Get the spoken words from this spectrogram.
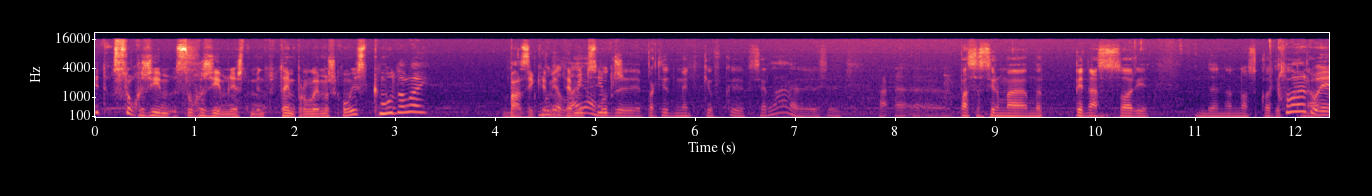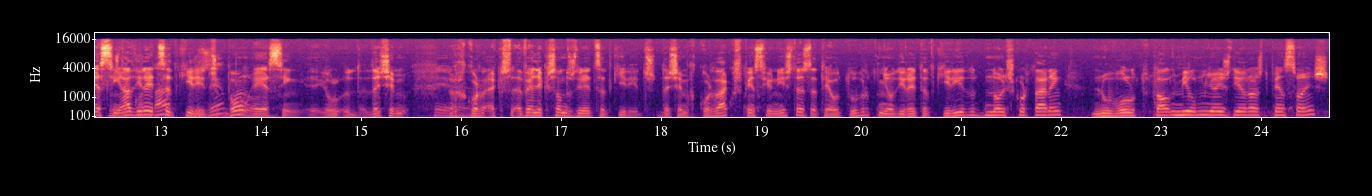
Então, se o regime, se o regime neste momento tem problemas com isso, que muda a lei. Basicamente muda a lei, é muito simples. Muda, a partir do momento que eu, sei lá, eh, eh, passa a ser uma, uma pena acessória no nosso Código Claro, Penal, é assim, há direitos adquiridos. Bom, é assim, deixem-me é, recordar a velha questão dos direitos adquiridos. Deixem-me recordar que os pensionistas até outubro tinham o direito adquirido de não lhes cortarem no bolo total mil milhões de euros de pensões.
